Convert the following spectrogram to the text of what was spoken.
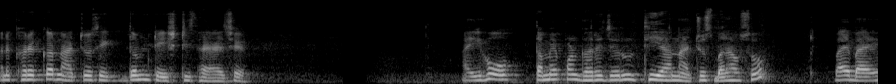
અને ખરેખર નાચોસ એકદમ ટેસ્ટી થયા છે. આઈ હોપ તમે પણ ઘરે જરૂરથી આ નાચોસ બનાવશો. Bye bye.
